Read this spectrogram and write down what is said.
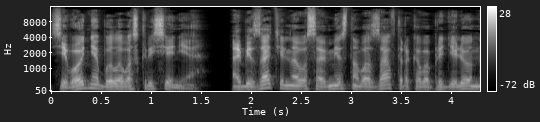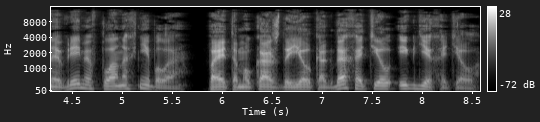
Сегодня было воскресенье. Обязательного совместного завтрака в определенное время в планах не было, Поэтому каждый ел когда хотел и где хотел.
